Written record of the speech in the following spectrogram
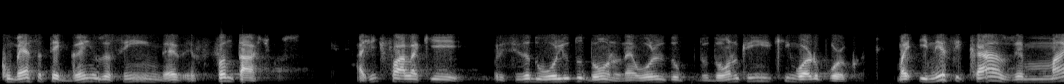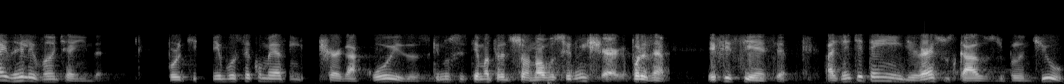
começa a ter ganhos assim é, é, fantásticos. A gente fala que precisa do olho do dono, né? O olho do, do dono que, que engorda o porco. Mas, e nesse caso é mais relevante ainda, porque você começa a enxergar coisas que no sistema tradicional você não enxerga. Por exemplo, eficiência. A gente tem diversos casos de plantio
